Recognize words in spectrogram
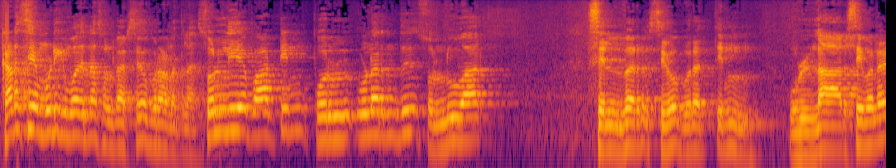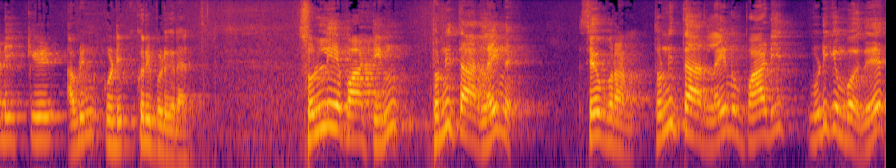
கடைசியை முடிக்கும் போது என்ன சொல்றார் சிவபுராணத்துல? சொல்லிய பாட்டின் பொருள் உணர்ந்து சொல்லுவார். செல்வர் சிவபுரத்தின் உள்ளார் சிவனடி கீழ் அப்படின்னு குறி குறிப்பிடுகிறார். சொல்லிய பாட்டின் தொண்ணூத்தாறு லைனு சிவபுராணம். தொண்ணூத்தாறு லைனும் பாடி முடிக்கும்போது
